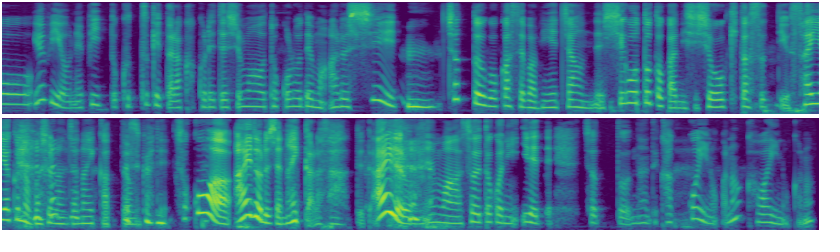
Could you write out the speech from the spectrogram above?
こう指をねピッとくっつけたら隠れてしまうところでもあるしうん。ちょっと動かせば見えちゃうんで仕事とかに支障をきたすっていう最悪な場所なんじゃないかって思ってそこはアイドルじゃないからさって言ってアイドルをねまあそういうとこに入れてちょっとなんてかっこいいのかな可愛いのかなわ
